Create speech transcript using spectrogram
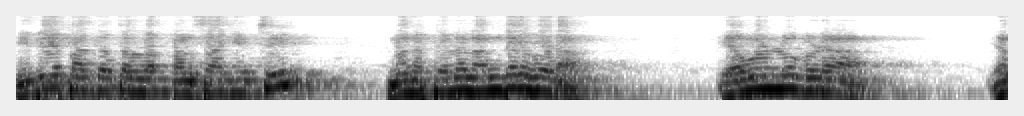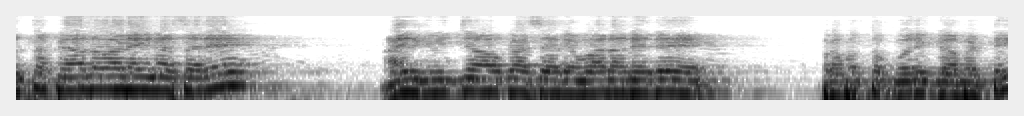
ఇదే పద్ధతుల్లో కొనసాగించి మన పిల్లలందరూ కూడా ఎవళ్ళు కూడా ఎంత పేదవాడైనా సరే ఆయనకి విద్యా అవకాశాలు ఇవ్వాలనేదే ప్రభుత్వ కోరిక కాబట్టి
